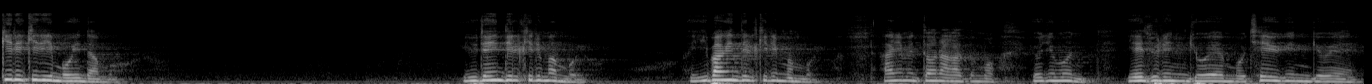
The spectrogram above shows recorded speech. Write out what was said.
끼리끼리 모인다 뭐. 유대인들끼리만 모여. 이방인들끼리만 모여. 아니면 더 나가서 뭐 요즘은 예술인 교회 뭐 체육인 교회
